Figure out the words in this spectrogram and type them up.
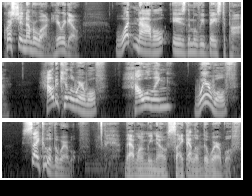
Question number one. Here we go. What novel is the movie based upon? How to Kill a Werewolf, Howling, Werewolf, Cycle of the Werewolf. That one we know, Cycle of the Werewolf.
